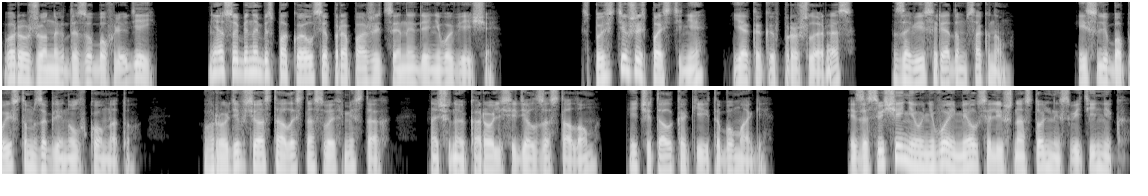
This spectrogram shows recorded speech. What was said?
вооруженных до зубов людей, не особенно беспокоился пропажей цены для него вещи. Спустившись по стене, я, как и в прошлый раз, завис рядом с окном и с любопытством заглянул в комнату. Вроде все осталось на своих местах. Ночной король сидел за столом и читал какие-то бумаги. Из освещения у него имелся лишь настольный светильник,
